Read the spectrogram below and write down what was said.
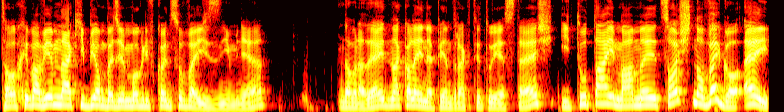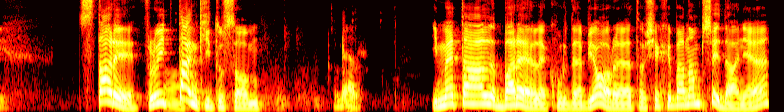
To chyba wiem na jaki biom będziemy mogli w końcu wejść z nim, nie? Dobra, ja idę na kolejne piętro, jak ty tu jesteś. I tutaj mamy coś nowego, ej! Stary, fluid No. tanki tu są. To bierz. I metal barele, kurde, biorę. To się chyba nam przyda, nie?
